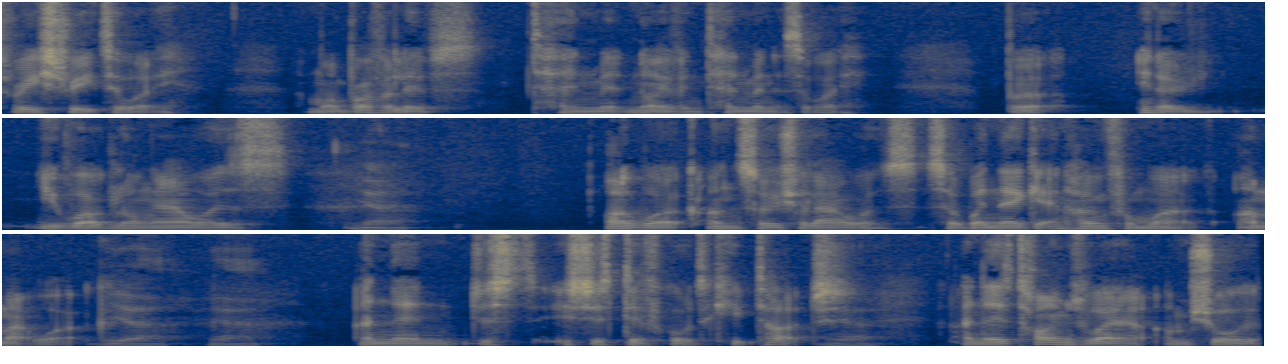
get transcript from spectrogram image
three streets away, and my brother lives ten not even ten minutes away, but you know, you work long hours. Yeah. I work unsocial hours, so when they're getting home from work, I'm at work, Yeah. Yeah. and then just it's just difficult to keep touch. Yeah. And there's times where I'm sure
